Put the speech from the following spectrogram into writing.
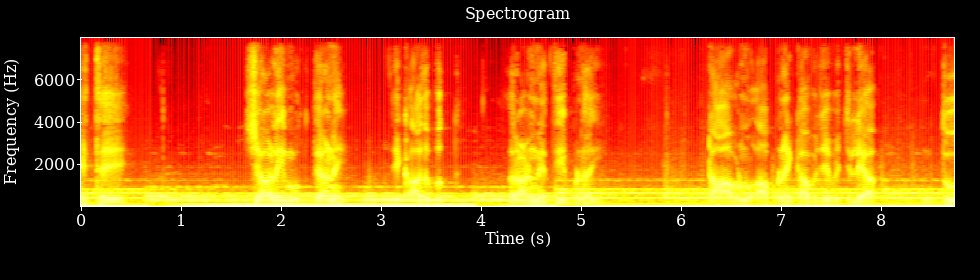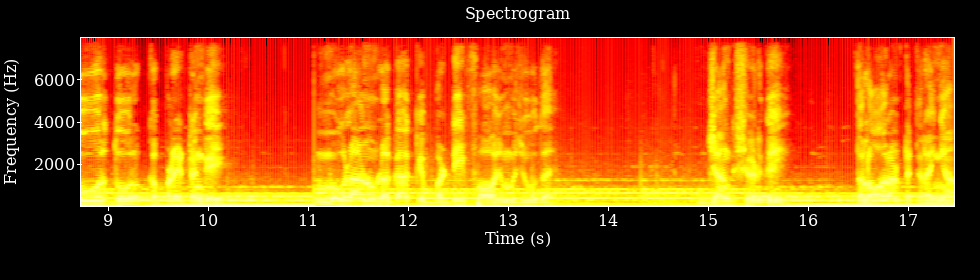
ਇੱਥੇ 40 ਮੁਕਤਿਆਂ ਨੇ ਇੱਕ ਅਦਭੁਤ ਰਣਨੀਤੀ ਬਣਾਈ। ਢਾਬ ਨੂੰ ਆਪਣੇ ਕਬਜ਼ੇ ਵਿੱਚ ਲਿਆ। ਦੂਰ ਦੂਰ ਕੱਪੜੇ ਟੰਗੇ। ਮੁਗਲਾਂ ਨੂੰ ਲੱਗਾ ਕਿ ਵੱਡੀ ਫੌਜ ਮੌਜੂਦ ਹੈ। ਜੰਗ ਛਿੜ ਗਈ। ਤਲਵਾਰਾਂ ਟਕਰਾਈਆਂ।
